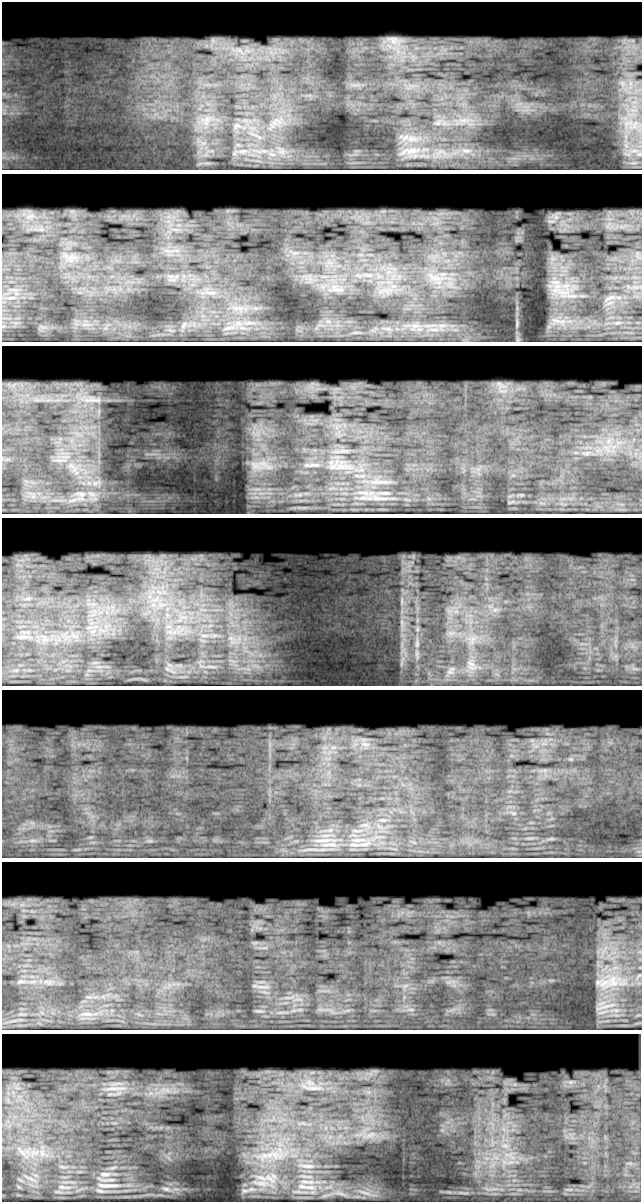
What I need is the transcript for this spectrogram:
پس بنابراین انصاف قضیه تمسک کردن یک عذابی که در یک روایتی در امم سابقه آمده از اون عذاب بخوایم تمسک بکنیم به این که اون عمل در این شریعت حرامه خوب دقت بکنیم قرآنش مورد قبول. نه قرآنش محل در قرآن به حال اون ارزش اخلاقی داره. ارزش اخلاقی قانونی داره. چرا اخلاقی میگی؟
